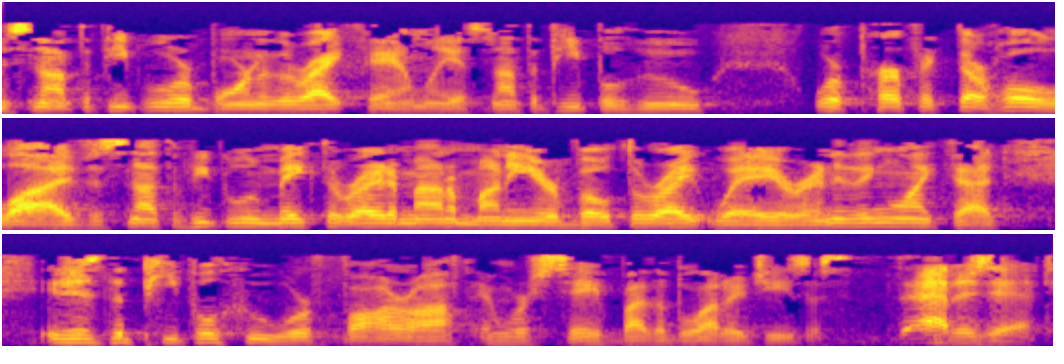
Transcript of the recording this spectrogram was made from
It's not the people who are born of the right family. It's not the people who were perfect their whole lives. It's not the people who make the right amount of money or vote the right way or anything like that. It is the people who were far off and were saved by the blood of Jesus. That is it.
